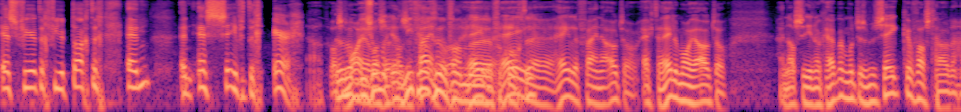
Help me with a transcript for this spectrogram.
S40, 480 en een S70R. Ja, Dat was mooi. bijzonder. Was, was niet een heel veel van, een eh, hele, verkocht? Hele, hele fijne auto. Echt een hele mooie auto. En als ze die nog hebben, moeten ze hem zeker vasthouden.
